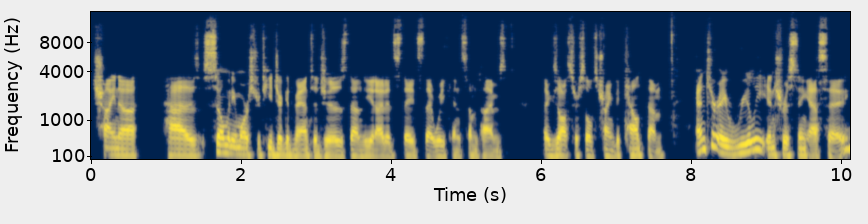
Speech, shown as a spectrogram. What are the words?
China has so many more strategic advantages than the United States that we can sometimes exhaust ourselves trying to count them. Enter a really interesting essay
